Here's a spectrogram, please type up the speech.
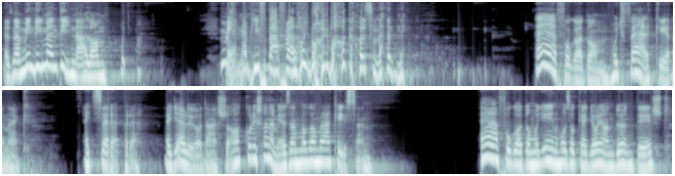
Ez nem mindig ment így nálam, hogy miért nem hívtál fel, hogy boltba akarsz menni? Elfogadom, hogy felkérnek egy szerepre egy előadásra, akkor is, ha nem érzem magam rá készen. Elfogadom, hogy én hozok egy olyan döntést,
